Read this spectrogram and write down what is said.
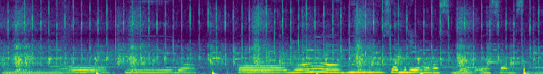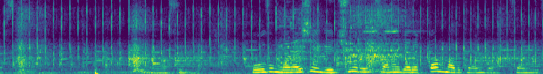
Kilo, kilo, kolo, bir. Sen burayı yapamazsın böyle. Ölsen mi sen ölsen? Nasıl? Oğlum ben her şeyi geçiyorum. Sana gerek kalmadı kanka. Sen git.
